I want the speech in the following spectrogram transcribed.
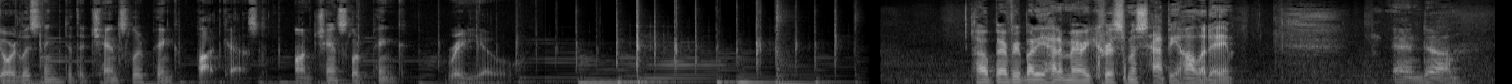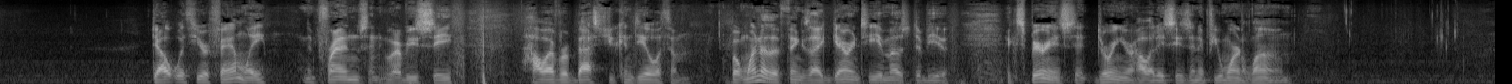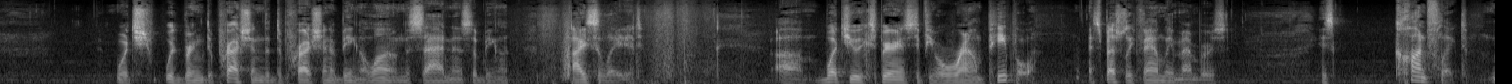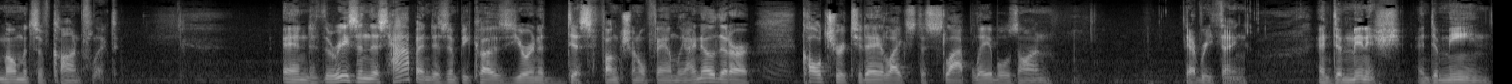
You're listening to the Chancellor Pink Podcast on Chancellor Pink Radio. I hope everybody had a Merry Christmas, Happy Holiday, and um, dealt with your family and friends and whoever you see, however best you can deal with them. But one of the things I guarantee you most of you experienced it during your holiday season if you weren't alone, which would bring depression, the depression of being alone, the sadness of being isolated um, what you experienced if you were around people, especially family members, is conflict, moments of conflict. And the reason this happened isn't because you're in a dysfunctional family. I know that our culture today likes to slap labels on everything and diminish and demean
